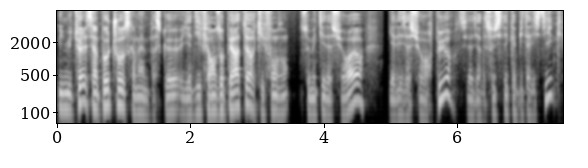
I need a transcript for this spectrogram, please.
Une mutuelle, c'est un peu autre chose quand même, parce qu'il y a différents opérateurs qui font ce métier d'assureur. Il y a des assureurs purs, c'est-à-dire des sociétés capitalistiques.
